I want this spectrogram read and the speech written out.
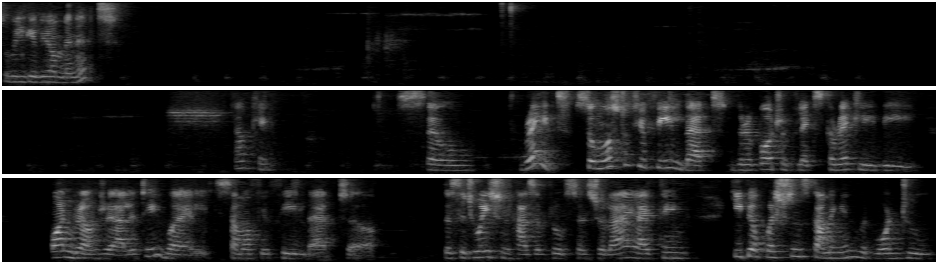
So we'll give you a minute. Okay. So great. So most of you feel that the report reflects correctly the on-ground reality, while some of you feel that uh, the situation has improved since July. I think keep your questions coming in. Would want to,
